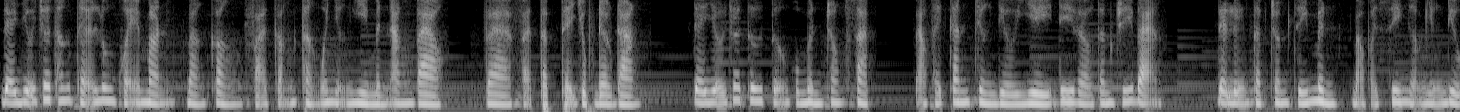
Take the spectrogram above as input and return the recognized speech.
Để giữ cho thân thể luôn khỏe mạnh, bạn cần phải cẩn thận với những gì mình ăn vào và phải tập thể dục đều đặn. Để giữ cho tư tưởng của mình trong sạch, bạn phải canh chừng điều gì đi vào tâm trí bạn. Để luyện tập tâm trí mình, bạn phải suy ngẫm những điều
